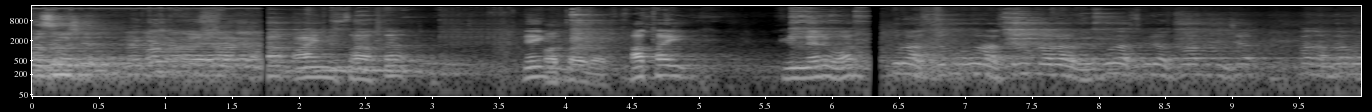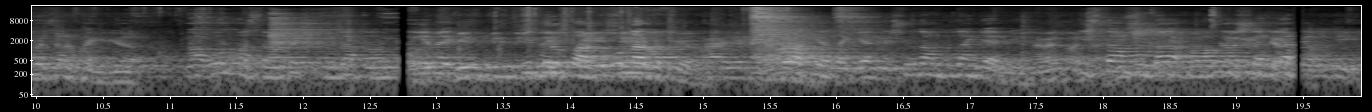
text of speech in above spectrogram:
Nasıl hocam? Aynı saatte denk Hatay var. Hatay günleri var. Burası orasını karar veriyor. Burası biraz fazlayınca adamlar öbür tarafa gidiyor. Ha olmazsa da buradan kalın. Yemek bir, grup var. Onlar tutuyor. Malatya'dan gelmiş. Şuradan buradan gelmiyor. İstanbul'da bu işleri yapmalı değil.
